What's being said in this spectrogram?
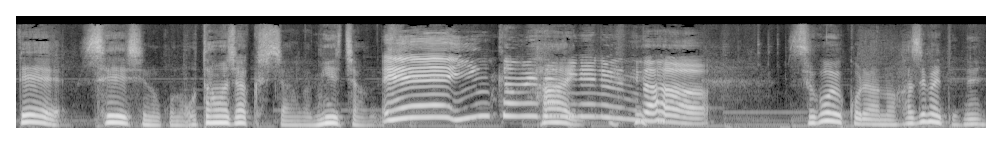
で精子のこのオタマジャクシちゃんが見えちゃうんですえー、インカメで見れるんだ、すごいこれあの初めてね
